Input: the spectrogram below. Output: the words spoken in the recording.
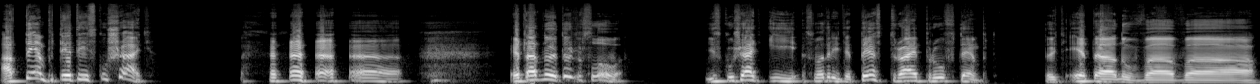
а temp – это искушать. Это одно и то же слово. Искушать и, смотрите, test, try, proof, tempt. То есть это, ну, в, в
